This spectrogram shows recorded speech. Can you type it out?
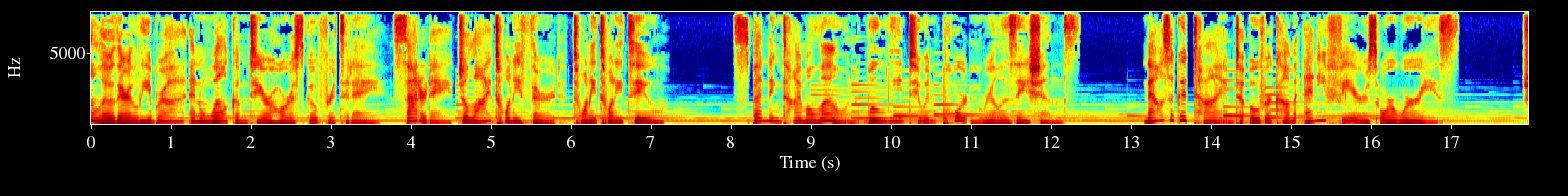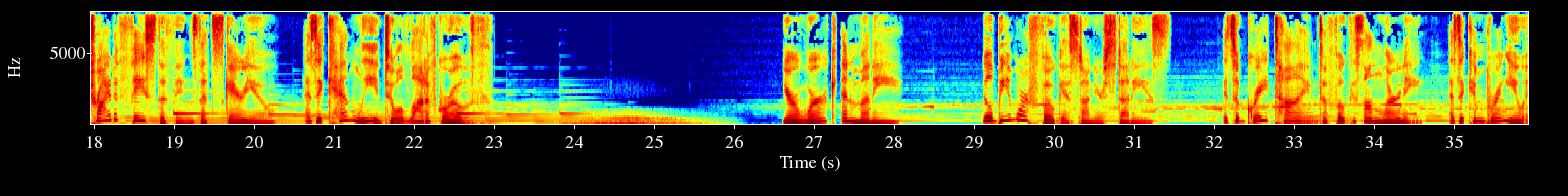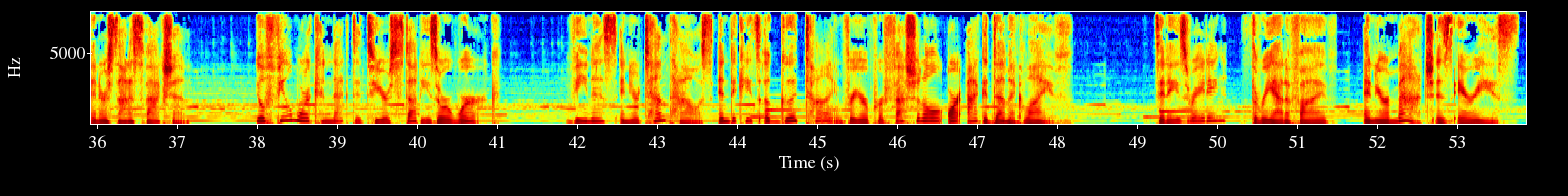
Hello there, Libra, and welcome to your horoscope for today, Saturday, July 23rd, 2022. Spending time alone will lead to important realizations. Now's a good time to overcome any fears or worries. Try to face the things that scare you, as it can lead to a lot of growth. Your work and money You'll be more focused on your studies. It's a great time to focus on learning as it can bring you inner satisfaction. You'll feel more connected to your studies or work. Venus in your 10th house indicates a good time for your professional or academic life. Today's rating 3 out of 5, and your match is Aries.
